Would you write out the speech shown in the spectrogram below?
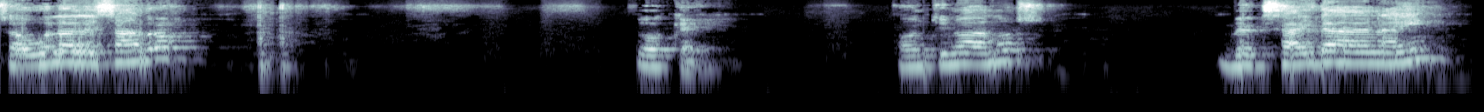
Saúl Alessandro. Ok. Continuamos. Bexaida Anaí.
